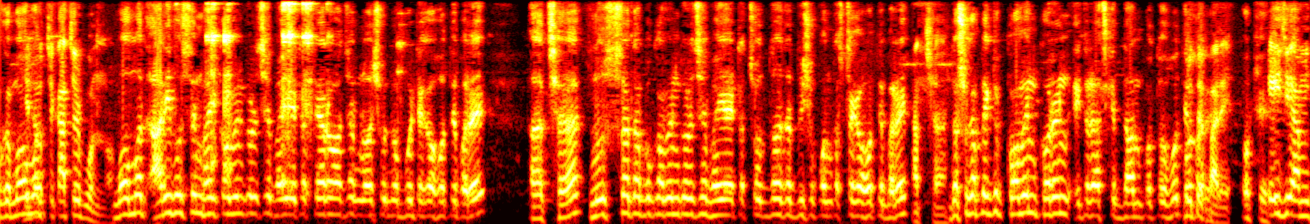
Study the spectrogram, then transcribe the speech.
ওকে মোহাম্মদ হচ্ছে কাচের পণ্য। মোহাম্মদ আরিফ হোসেন ভাই কমেন্ট করেছে ভাই এটা তেরো হাজার নয়শো নব্বই টাকা হতে পারে। আচ্ছা নুসরাত আপু কমেন্ট করেছে ভাইয়া এটা চোদ্দ হাজার দুশো পঞ্চাশ টাকা হতে পারে। আচ্ছা। দর্শক আপনি একটু কমেন্ট করেন এটার আজকে দাম কত হতে হতে পারে? এই যে আমি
